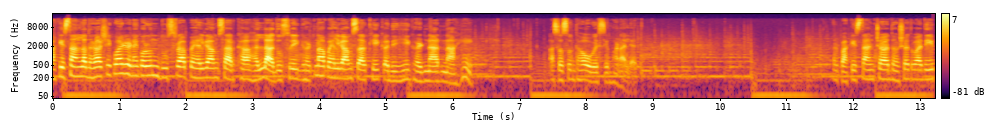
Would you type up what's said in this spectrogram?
पाकिस्तानला धडा शिकवा जेणेकरून दुसरा पहलगाम सारखा हल्ला दुसरी घटना पहलगाम सारखी कधीही घडणार नाही असं सुद्धा ओवेसी म्हणाले तर पाकिस्तानच्या दहशतवादी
